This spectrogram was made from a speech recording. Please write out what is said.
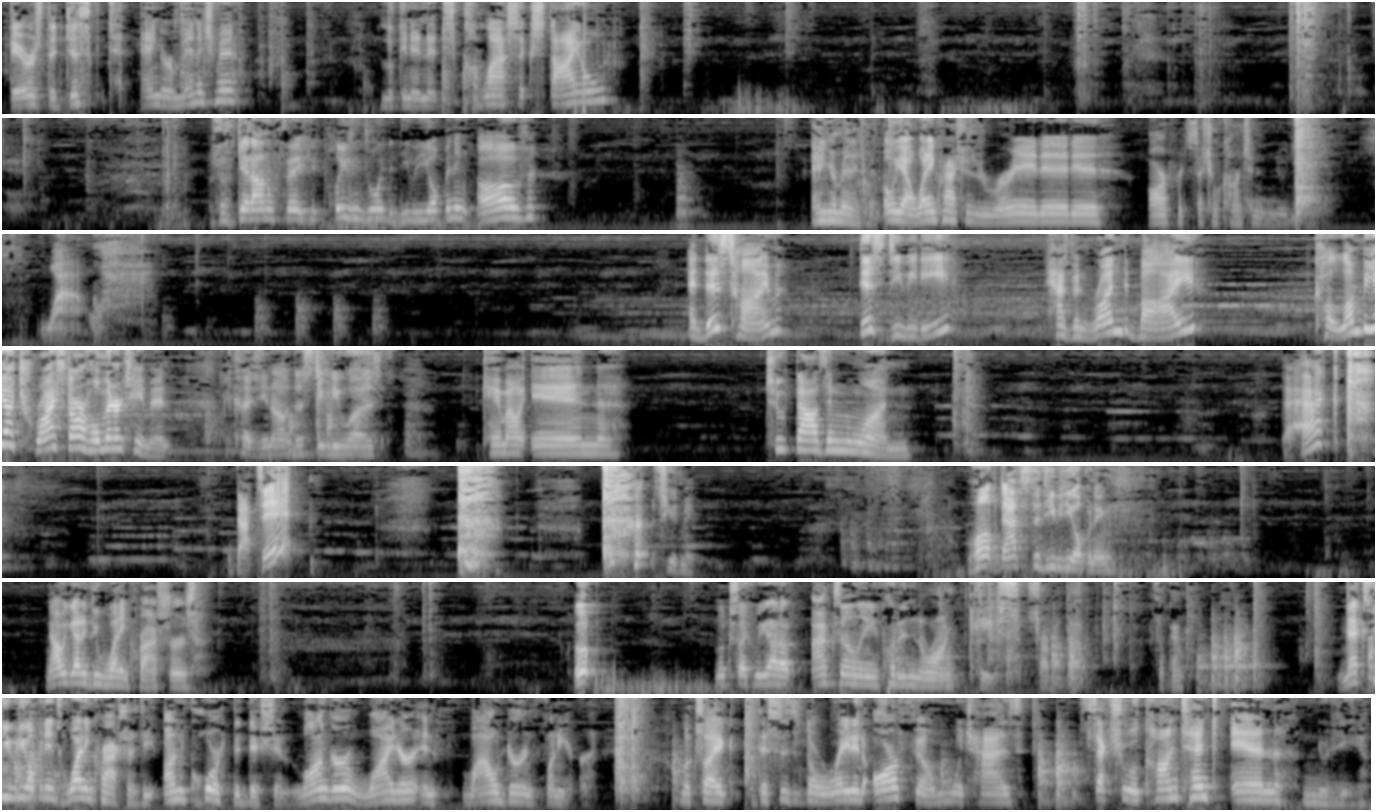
There's the disc to anger management. Looking in its classic style. Just get on with it. Please enjoy the DVD opening of Anger Management. Oh yeah, Wedding Crash is rated R for sexual content and nudity. Wow. And this time, this DVD has been run by Columbia TriStar Home Entertainment. Because, you know, this DVD was came out in 2001. The heck? That's it? Excuse me. Well, that's the DVD opening. Now we gotta do Wedding Crashers. Looks like we gotta accidentally put it in the wrong case. Sorry about that. It's okay. Next DVD opening is Wedding Crashers, the Uncorked Edition. Longer, wider, and louder and funnier. Looks like this is the rated R film, which has sexual content and nudity.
